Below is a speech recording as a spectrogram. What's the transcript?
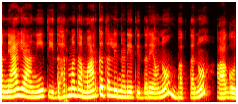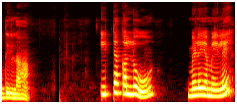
ನ್ಯಾಯ, ನೀತಿ, ಧರ್ಮದ ಮಾರ್ಗದಲ್ಲಿ ನಡೆಯುತ್ತಿದ್ದರೆ ಅವನು ಭಕ್ತನು ಆಗೋದಿಲ್ಲ. ಇಟ್ಟ ಕಲ್ಲು ಮೆಳೆಯ ಮೇಲೆ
